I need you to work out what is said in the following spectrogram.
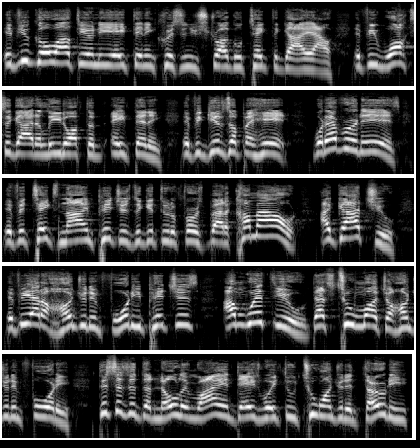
If you go out there in the eighth inning, Chris, and you struggle, take the guy out. If he walks a guy to lead off the eighth inning, if he gives up a hit, whatever it is, if it takes nine pitches to get through the first batter, come out. I got you. If he had 140 pitches, I'm with you. That's too much, 140. This isn't the Nolan Ryan days where he threw 230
